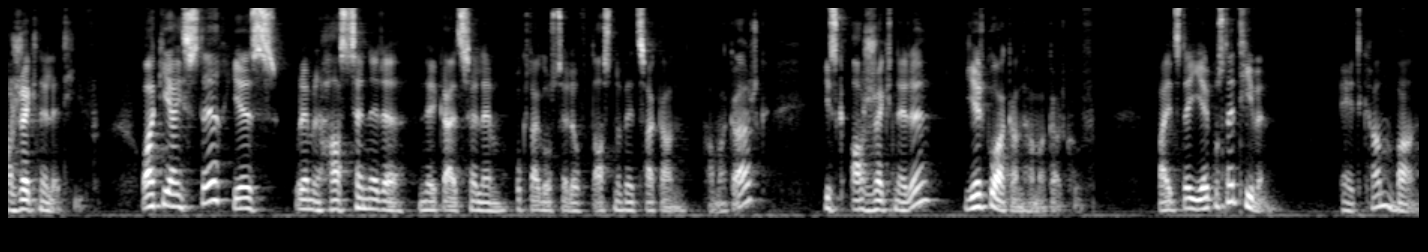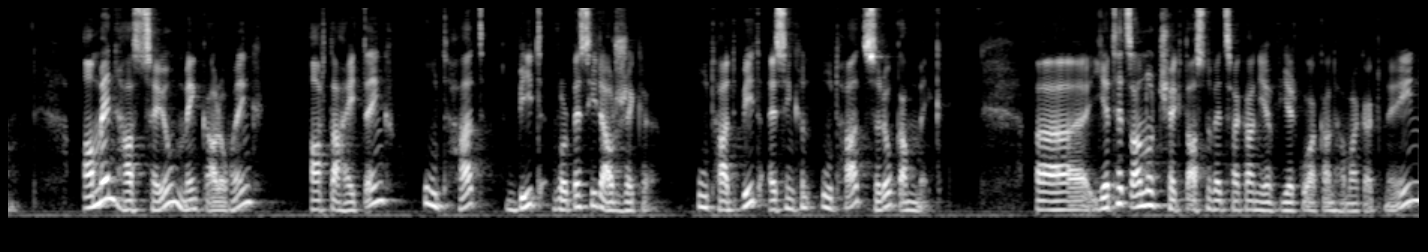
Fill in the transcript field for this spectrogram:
արժեքն էլ է թիվ ուղղակի այստեղ ես ուրեմն հասցեները ներկայացրել եմ օգտագործելով 16-ական համակարգ իսկ արժեքները երկուական համակարգով բայց դե երկուսն է թիվ են այդքան բան ամեն հասցեում մենք կարող ենք արտահայտենք 8 հատ բիտ որպես իր արժեքը 8 հատ բիտ, այսինքն 8 հատ 0 կամ 1 եթե ծանոթ չեք 16-ական եւ 2-ական համակարգներին,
